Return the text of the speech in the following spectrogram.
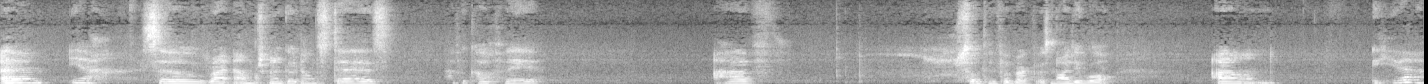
Um, yeah, so right now I'm just going to go downstairs, have a coffee, have something for breakfast, no idea what, and yeah,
